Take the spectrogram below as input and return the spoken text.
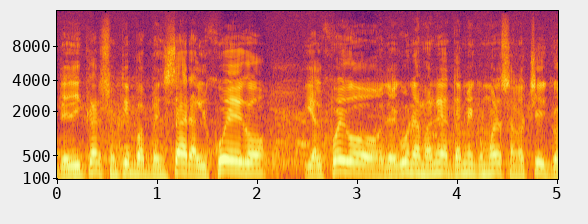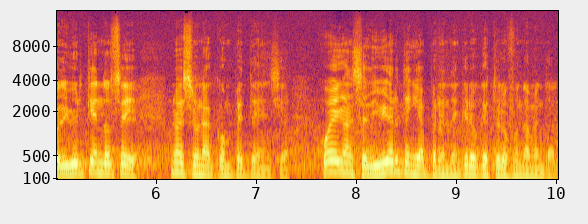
dedicarse un tiempo a pensar al juego y al juego de alguna manera también como hacen los chicos, divirtiéndose, no es una competencia, juegan, se divierten y aprenden, creo que esto es lo fundamental.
